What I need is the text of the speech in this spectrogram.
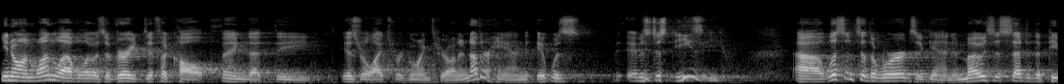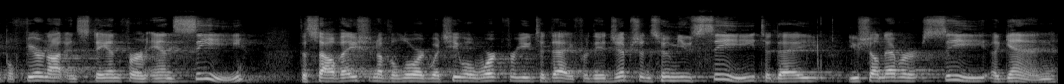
You know, on one level, it was a very difficult thing that the Israelites were going through. On another hand, it was, it was just easy. Uh, listen to the words again. And Moses said to the people, Fear not and stand firm and see the salvation of the Lord, which he will work for you today. For the Egyptians whom you see today, you shall never see again.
